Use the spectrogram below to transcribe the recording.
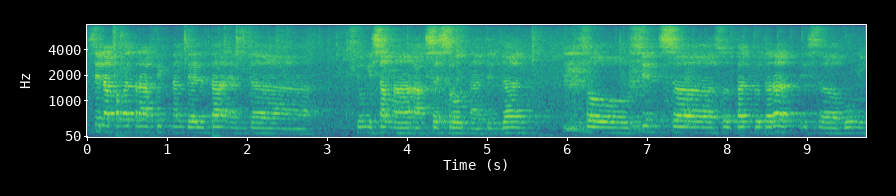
kasi napaka-traffic ng Delta and uh, yung isang uh, access road natin dyan. So, since uh, Sultan Kudarat is a booming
